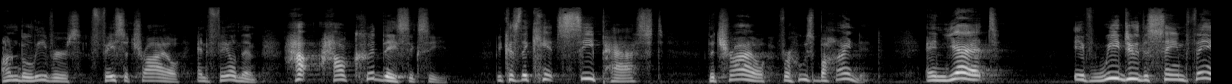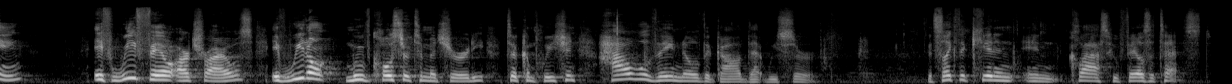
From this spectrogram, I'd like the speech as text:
unbelievers face a trial and fail them. How, how could they succeed? Because they can't see past the trial for who's behind it. And yet, if we do the same thing, if we fail our trials, if we don't move closer to maturity, to completion, how will they know the God that we serve? It's like the kid in, in class who fails a test.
